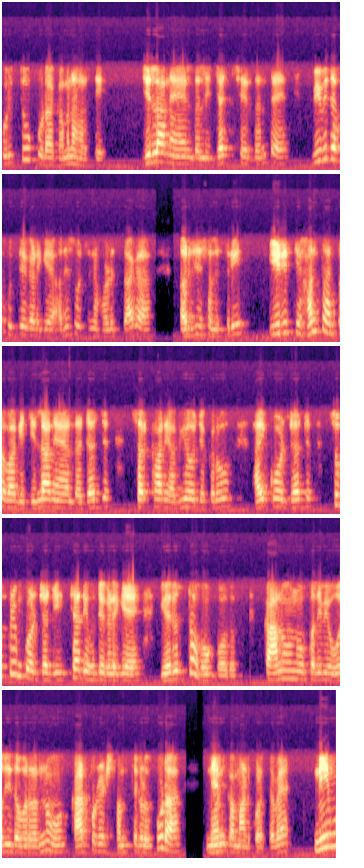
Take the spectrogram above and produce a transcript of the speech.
ಕುರಿತು ಕೂಡ ಗಮನ ಹರಿಸಿ, ಜಿಲ್ಲಾ ನ್ಯಾಯಾಲಯದಲ್ಲಿ ಜಡ್ಜ್ ಸೇರಿದಂತೆ ವಿವಿಧ ಹುದ್ದೆಗಳಿಗೆ ಅಧಿಸೂಚನೆ ಹೊರಡಿಸಿದಾಗ ಅರ್ಜಿ ಸಲ್ಲಿಸ್ರಿ. ಈ ರೀತಿ ಹಂತ ಹಂತವಾಗಿ ಜಿಲ್ಲಾ ನ್ಯಾಯಾಲಯದ ಜಡ್ಜ್ ಸರ್ಕಾರಿ ಅಭಿಯೋಜಕರು, high court judge, supreme court judge ಇತ್ಯಾದಿ ಹುದ್ದೆಗಳಿಗೆ ಏರುತ್ತಾ ಹೋಗ್ಬೋದು. ಕಾನೂನು ಪದವಿ ಓದಿದವರನ್ನು ಕಾರ್ಪೊರೇಟ್ ಸಂಸ್ಥೆಗಳು ಕೂಡ ನೇಮಕ ಮಾಡ್ಕೊಳ್ತವೆ. ನೀವು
